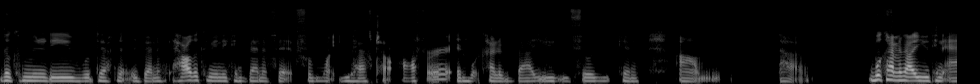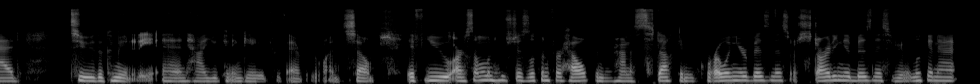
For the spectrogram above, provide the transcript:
the community would definitely benefit, how the community can benefit from what you have to offer, and what kind of value you feel you can um, uh, what kind of value you can add to the community and how you can engage with everyone. So, if you are someone who's just looking for help and you're kind of stuck in growing your business or starting a business, if you're looking at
